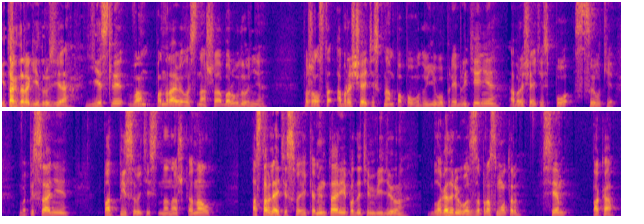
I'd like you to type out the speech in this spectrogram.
Итак, дорогие друзья, если вам понравилось наше оборудование, пожалуйста, обращайтесь к нам по поводу его приобретения, обращайтесь по ссылке в описании, подписывайтесь на наш канал, оставляйте свои комментарии под этим видео. Благодарю вас за просмотр. Всем пока!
